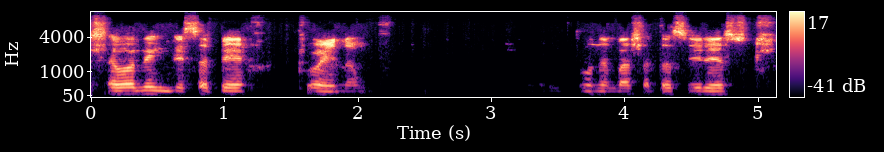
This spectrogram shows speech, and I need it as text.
Chciałabym, gdy sobie kolejną tunę basza to syryjski.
